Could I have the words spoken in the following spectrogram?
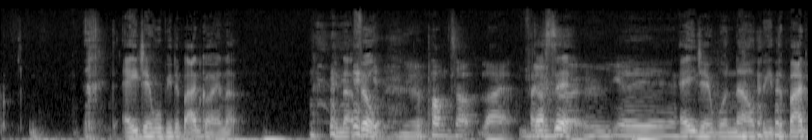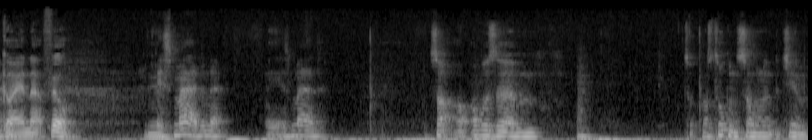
AJ will be the bad guy in that in that film. Yeah. The pumped up like. That's it. Who, yeah, yeah, yeah. AJ will now be the bad guy in that film. Yeah. It's mad, isn't it? It's mad. So I, I was um, so I was talking to someone at the gym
